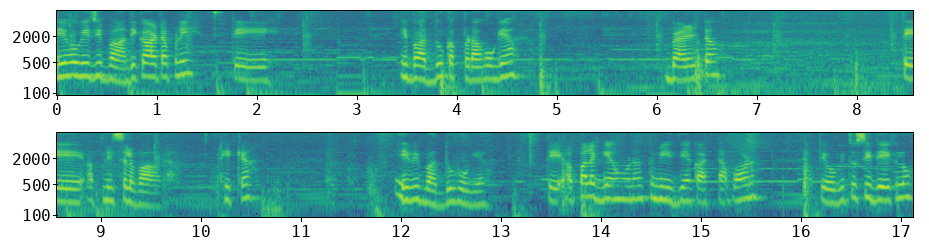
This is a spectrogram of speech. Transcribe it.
ਇਹ ਹੋ ਗਈ ਜੀ ਬਾਂਹ ਦੀ ਕਾਟ ਆਪਣੀ ਤੇ ਇਹ ਬਾਦੂ ਕੱਪੜਾ ਹੋ ਗਿਆ, ਬੈਲਟ ਤੇ ਆਪਣੀ ਸਲਵਾਰ, ਠੀਕ ਆ? ਇਹ ਵੀ ਬਾਦੂ ਹੋ ਗਿਆ ਤੇ ਆਪਾਂ ਲੱਗੇ ਹਾਂ ਹੁਣ ਕਮੀਜ਼ ਦੀਆਂ ਕਾਟਾਂ ਪਾਉਣ ਤੇ ਉਹ ਵੀ ਤੁਸੀਂ ਦੇਖ ਲਓ।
